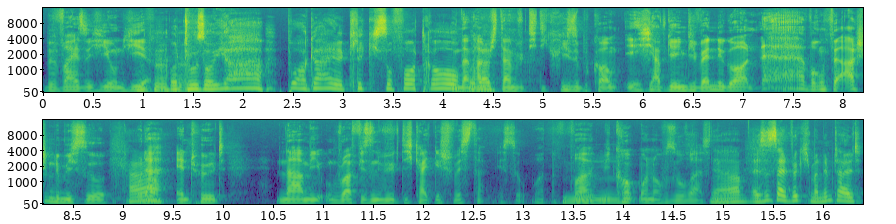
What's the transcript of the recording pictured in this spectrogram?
Beweise hier und hier. Und du so, ja, boah, geil, klick ich sofort drauf. Und dann habe ich dann wirklich die Krise bekommen. Ich habe gegen die Wände gehauen. Äh, warum verarschen die mich so? Ha. Oder enthüllt, Nami und Ruffy sind in Wirklichkeit Geschwister. Ich so, what the fuck? Mhm. Wie kommt man auf sowas? Ne? Ja, es ist halt wirklich, man nimmt halt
